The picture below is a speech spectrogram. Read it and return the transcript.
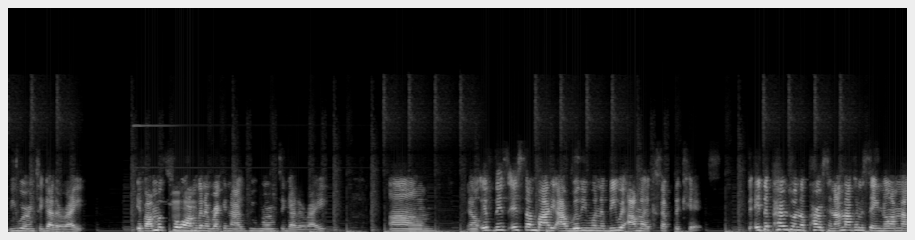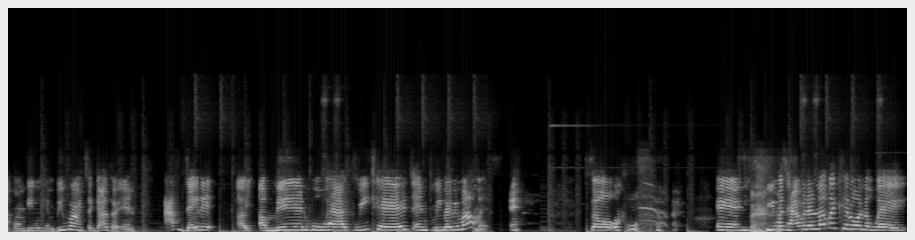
we weren't together, right? If I'm mature, mm-hmm. I'm gonna recognize we weren't together, right? Um, now if this is somebody I really want to be with, I'm gonna accept the kids. It depends on the person. I'm not gonna say no. I'm not gonna be with him. We weren't together, and I've dated a, a man who had three kids and three baby mamas. so, and he was having another kid on the way.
